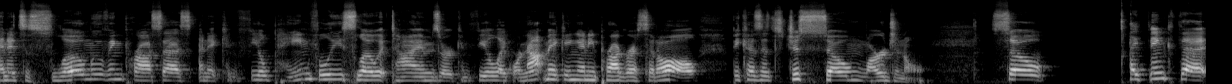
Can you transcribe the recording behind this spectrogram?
And it's a slow moving process, and it can feel painfully slow at times, or it can feel like we're not making any progress at all because it's just so marginal. So, I think that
